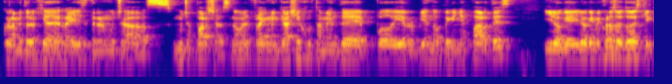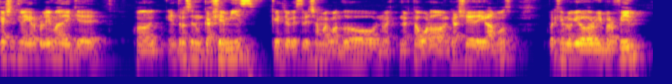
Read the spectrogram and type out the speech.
con la metodología de Rails de tener muchas, parchas, ¿no? El fragment caching justamente puedo ir viendo pequeñas partes y lo que, lo mejora sobre todo es que el caching tiene el gran problema de que cuando entras en un cache miss, que es lo que se le llama cuando no, está guardado en cache, digamos, por ejemplo quiero ver mi perfil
